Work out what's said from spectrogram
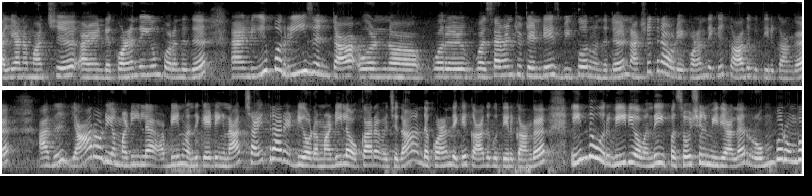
கல்யாணம் ஆச்சு அண்டு குழந்தையும் பிறந்தது. அண்ட் இப்போ ரீசெண்டாக ஒன் ஒரு seven to ten days before வந்துட்டு நக்ஷத்ராவுடைய குழந்தைக்கு காது குத்திருக்காங்க அது யாருடைய மடியில் அப்படின்னு வந்து கேட்டிங்கன்னா சைத்ரா ரெட்டியோட மடியில் உட்கார வச்சு தான் அந்த குழந்தைக்கு காது குத்திருக்காங்க இந்த ஒரு வீடியோ வந்து இப்போ சோஷியல் மீடியாவில் ரொம்ப ரொம்ப ரொம்ப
